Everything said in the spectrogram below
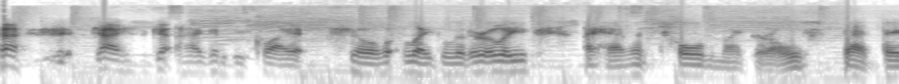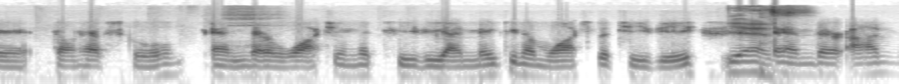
Guys, I gotta be quiet. So, like, literally, I haven't told my girls that they don't have school, and they're watching the TV. I'm making them watch the TV. Yes. And they're on.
